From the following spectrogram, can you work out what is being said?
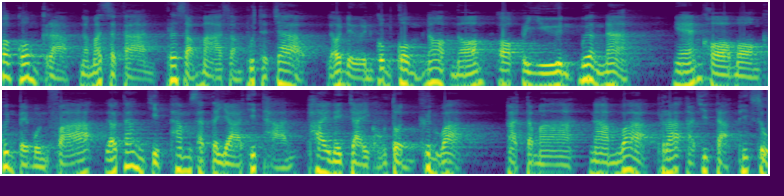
ก็ก้มกราบนมัสการพระสัมมาสัมพุทธเจ้า แล้วเดินก้มๆนอบน้อมออกไปยืนเบื้องหน้า แงนคอมองขึ้นไปบนฟ้า แล้วตั้งจิตทำสัตยาธิฐานภายในใจของตนขึ้นว่าอาตมา นามว่าพระอาชิตะภิกษุ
